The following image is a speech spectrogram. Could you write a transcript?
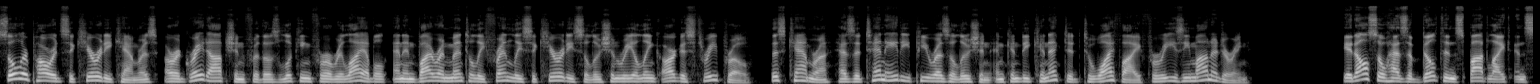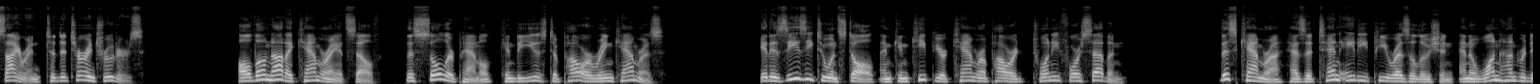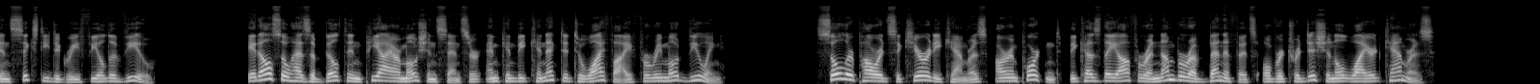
Solar powered security cameras are a great option for those looking for a reliable and environmentally friendly security solution. Reolink Argus 3 Pro. This camera has a 1080p resolution and can be connected to Wi Fi for easy monitoring. It also has a built in spotlight and siren to deter intruders. Although not a camera itself, this solar panel can be used to power ring cameras. It is easy to install and can keep your camera powered 24 7. This camera has a 1080p resolution and a 160 degree field of view. It also has a built in PIR motion sensor and can be connected to Wi Fi for remote viewing. Solar powered security cameras are important because they offer a number of benefits over traditional wired cameras.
